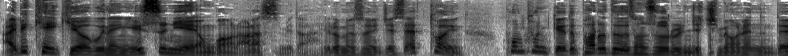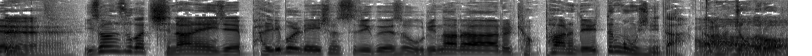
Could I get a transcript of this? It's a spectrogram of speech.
IBK 기업은행이 1순위의 영광을 안았습니다. 이러면서 이제 세터인 폰푼 게드파르드 선수를 이제 지명을 했는데 네. 이 선수가 지난해 이제 발리볼 네이션스 리그에서 우리나라를 격파하는데 1등 공신이다. 할 어. 정도로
